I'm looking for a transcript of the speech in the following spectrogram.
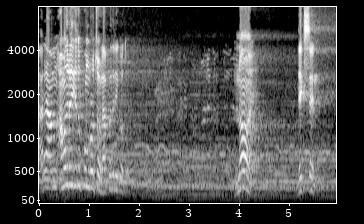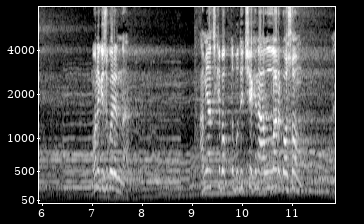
আরে, আম- আমাদের এদিকে তো পনেরো চলে, আপনাদের কত? নয়। দেখছেন? মনে কিছু করেন না। আমি আজকে বক্তব্য দিচ্ছি এখানে আল্লাহর কসম।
